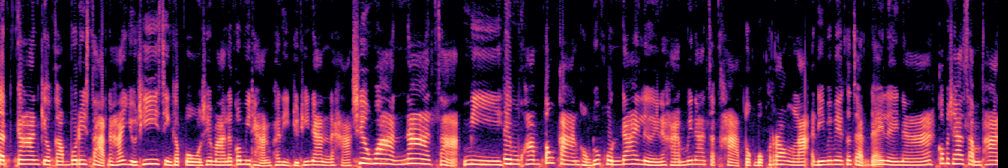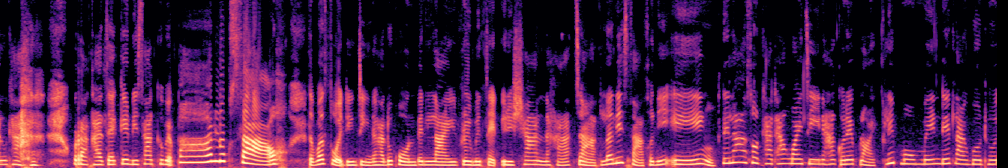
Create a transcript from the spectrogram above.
จัดการเกี่ยวกับบริษัทนะคะ อยู่ที่สิงคโปร์ใช่ไหมแล้วก็มีฐานผลิตอยู่ที่นั่นนะคะ เชื่อว่าน่าจะมีเต็มความต้องการของทุกคนได้เลยนะคะ ไม่น่าจะขาดตกบกพร่องละ อันนี้แม่ๆก็จัดได้เลยนะ ก็ประชาสัมพันธ์ค่ะ ราคาแจ็คเก็ตลิซ่าคือแบบป้านลูกสาว แต่ว่าสวยจริง ๆนะคะ ทุกคนเป็นลาย limited edition นะคะ จากลลิสาคนนี้เองในล่าสุดค่ะทาง YG นะคะ ก็ได้ปล่อยคลิปโมเมนต์ Deadline World Tour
